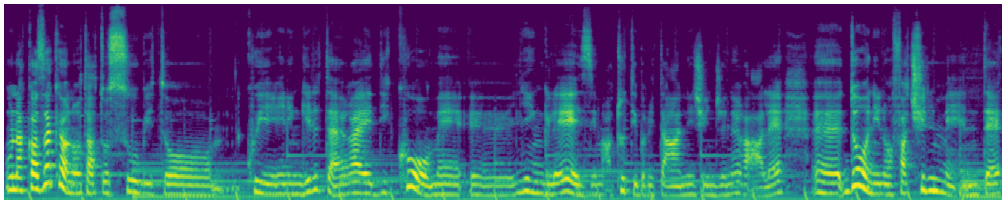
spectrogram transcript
Una cosa che ho notato subito mm, qui in Inghilterra è di come eh, gli inglesi, ma tutti i britannici in generale, eh, donino facilmente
